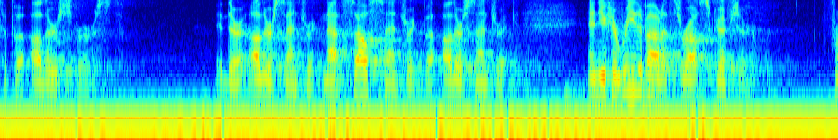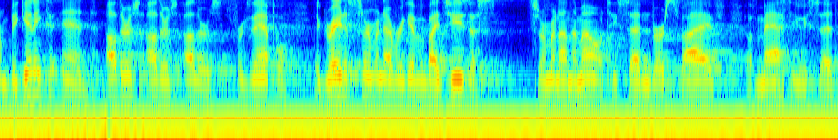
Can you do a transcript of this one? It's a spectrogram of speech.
to put others first. They're other centric, not self centric, but other centric. And you can read about it throughout Scripture from beginning to end others, others, others. For example, the greatest sermon ever given by Jesus, Sermon on the Mount, he said in verse 5 of Matthew, he said,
